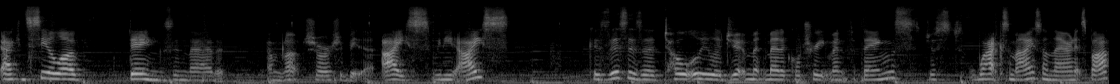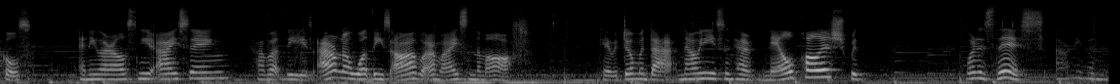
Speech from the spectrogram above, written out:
I can see a lot of things in there that I'm not sure should be there. Ice. We need ice. Because this is a totally legitimate medical treatment for things. Just whack some ice on there and it sparkles. Anywhere else need icing? How about these? I don't know what these are, but I'm icing them off. Okay, we're done with that. Now we need some kind of nail polish with... What is this? I don't even...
